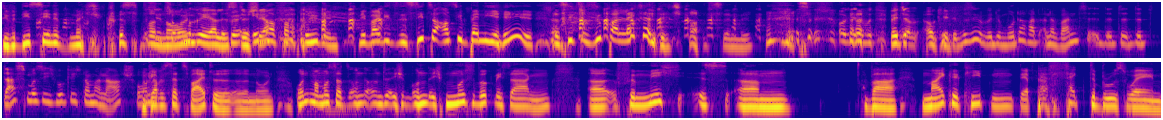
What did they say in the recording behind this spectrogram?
Die, die Szene möchte ich Christopher Nolan unrealistisch, für immer ja. verprügeln. Nee, weil die, das sieht so aus wie Benny Hill. Das sieht so super lächerlich aus, finde ich. okay, dann- welcher- okay, du bist mit dem Motorrad an der Wand, äh, das muss ich wirklich nochmal nachschauen. Ich glaube, das ist der zweite äh, Nolan. Und man muss das und, und ich und ich muss wirklich sagen, äh, für mich ist ähm, war Michael Keaton der perfekte Bruce Wayne,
